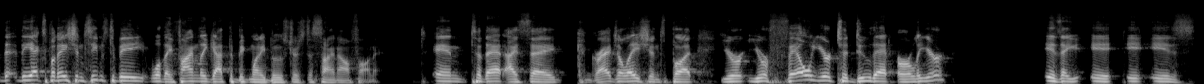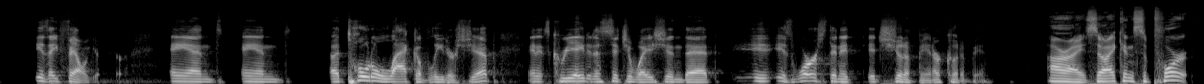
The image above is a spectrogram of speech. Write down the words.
the, the explanation seems to be, well, they finally got the big money boosters to sign off on it. And to that, I say congratulations, but your your failure to do that earlier is a is is a failure and and a total lack of leadership and it's created a situation that is worse than it it should have been or could have been. All right, so I can support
